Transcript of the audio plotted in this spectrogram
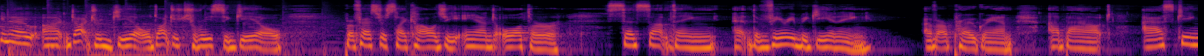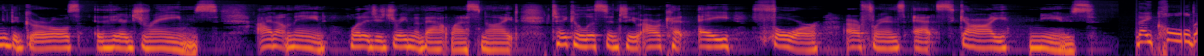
You know, uh, Dr. Gil, Dr. Teresa Gil, professor of psychology and author, said something at the very beginning of our program about asking the girls their dreams. I don't mean, what did you dream about last night? Take a listen to our cut A4, our friends at Sky News. They called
